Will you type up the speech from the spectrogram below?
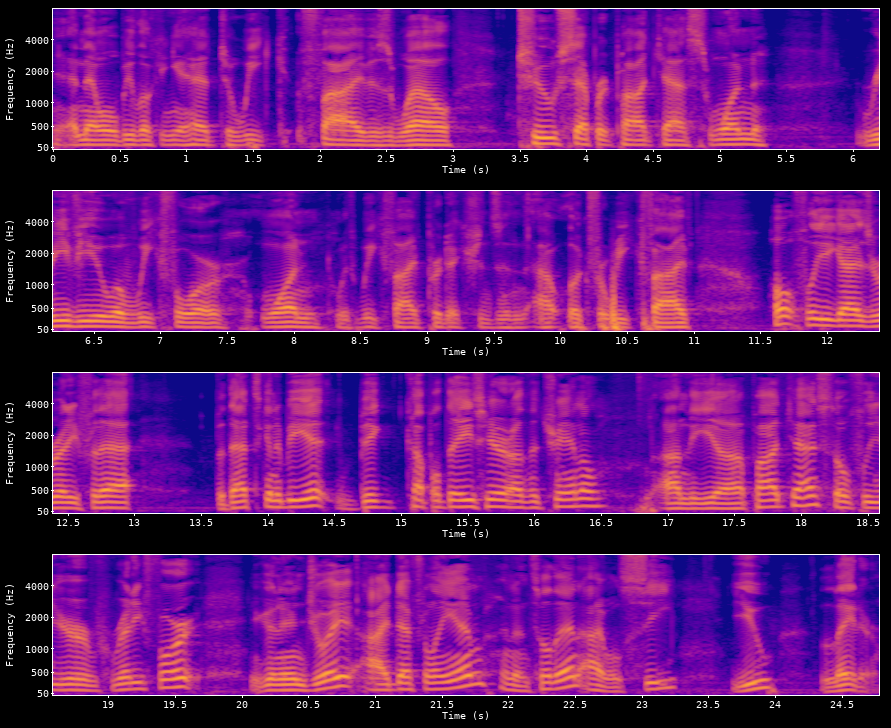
and then we'll be looking ahead to week five as well. Two separate podcasts one review of week four, one with week five predictions and outlook for week five. Hopefully, you guys are ready for that. But that's going to be it. Big couple days here on the channel, on the uh, podcast. Hopefully, you're ready for it. You're going to enjoy it. I definitely am. And until then, I will see you later.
